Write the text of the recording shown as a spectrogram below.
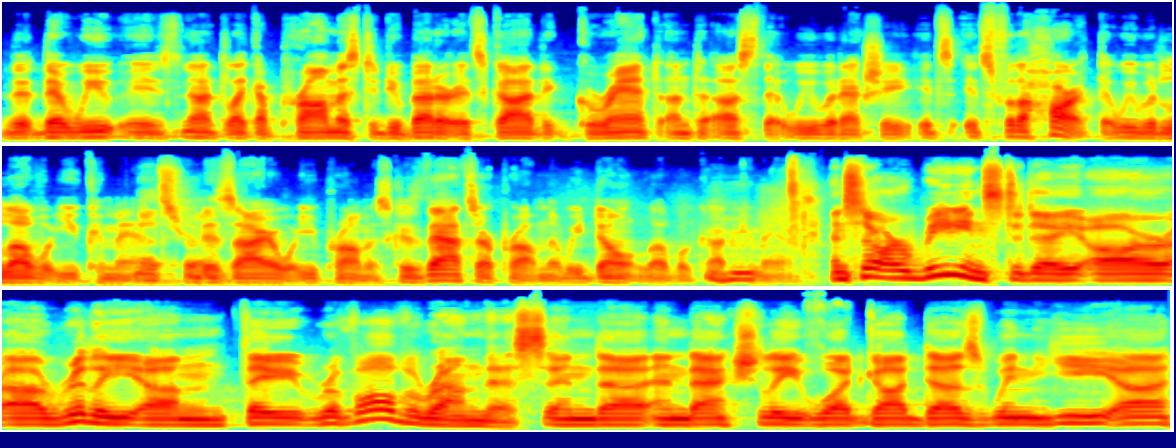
that, that we it's not like a promise to do better it's god grant unto us that we would actually it's it's for the heart that we would love what you command that's right. and desire what you promise because that's our problem that we don't love what god mm-hmm. commands and so our readings today are uh, really um, they revolve around this and uh, and actually what god does when he uh,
